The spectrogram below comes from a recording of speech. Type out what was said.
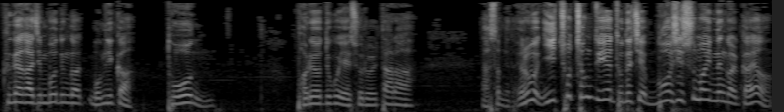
그가 가진 모든 것 뭡니까? 돈 버려두고 예수를 따라 나섭니다. 여러분 이 초청 뒤에 도대체 무엇이 숨어 있는 걸까요?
